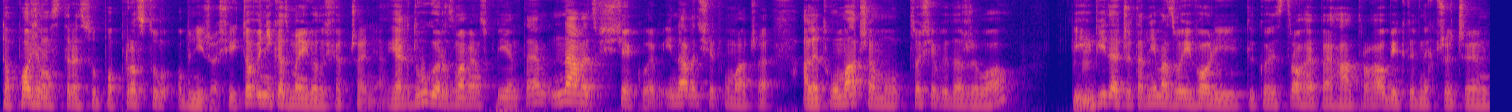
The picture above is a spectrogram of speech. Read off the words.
to poziom stresu po prostu obniża się. I to wynika z mojego doświadczenia. Jak długo rozmawiam z klientem, nawet wściekłym i nawet się tłumaczę, ale tłumaczę mu, co się wydarzyło i widać, że tam nie ma złej woli, tylko jest trochę pecha, trochę obiektywnych przyczyn.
